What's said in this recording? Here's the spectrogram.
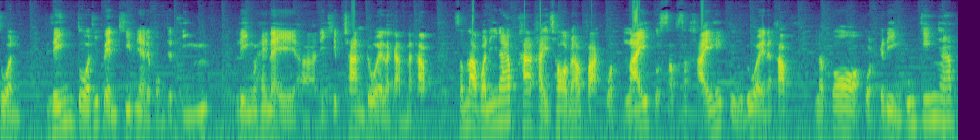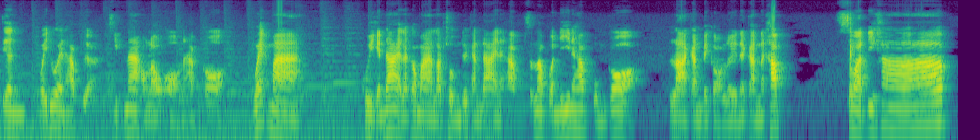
ส่วนลิงก์ตัวที่เป็นคลิปเนี่ยเดี๋ยวผมจะทิ้งลิงก์ไว้ให้ในดีคริปชันด้วยแล้วกันนะครับสำหรับวันนี้นะครับถ้าใครชอบนะครับ ฝากกดไลค์กด Subscribe ให้ปู่ด้วยนะครับ แล้วก็กดกระดิ่งกุ้งกิ้งนะครับ เตือนไว้ด้วยนะครับเผื่อคลิปหน้าของเราออกนะครับ ก็แวะมา คุยกันได้ แล้วก็มารับชมด้วยกันได้นะครับสำหรับวันนี้นะครับผมก็ลากันไปก่อนเลยนะกันนะครับ สวัสดีครับ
